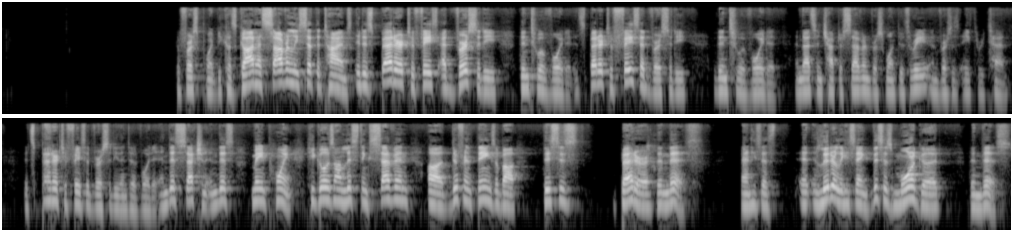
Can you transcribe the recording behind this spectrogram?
the first point because God has sovereignly set the times. It is better to face adversity than to avoid it. It's better to face adversity than to avoid it. And that's in chapter 7, verse 1 through 3, and verses 8 through 10. It's better to face adversity than to avoid it. In this section, in this main point, he goes on listing seven uh, different things about this is better than this. And he says, and literally, he's saying, this is more good than this.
